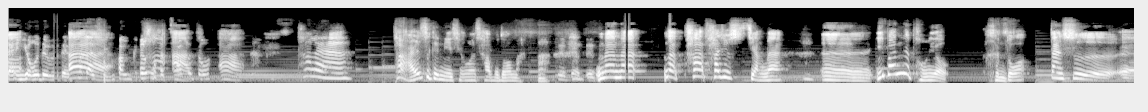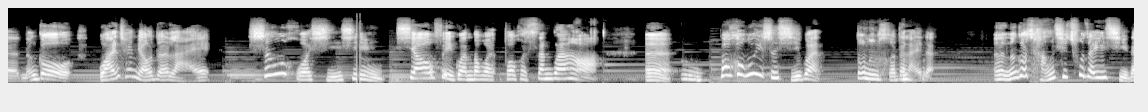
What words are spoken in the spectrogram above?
担忧，对不对？他的情况跟我差不多啊。他呢，他儿子跟你情况差不多嘛啊。对的对的。那那那他他就是讲呢，呃，一般的朋友很多，但是呃，能够完全聊得来，生活习性、消费观，包括包括三观啊。嗯嗯，包括卫生习惯都能合得来的，嗯，能够长期处在一起的，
